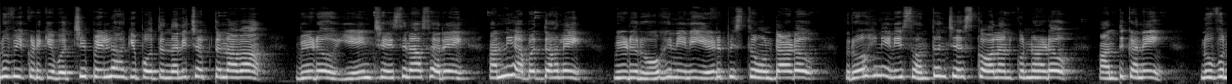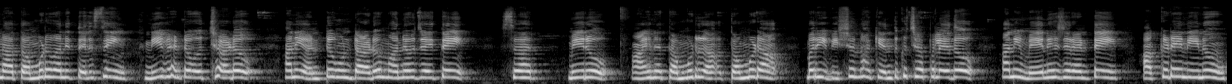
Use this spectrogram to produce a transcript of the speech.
నువ్వు ఇక్కడికి వచ్చి పెళ్ళి ఆగిపోతుందని చెప్తున్నావా? వీడు ఏం చేసినా సరే అన్ని అబద్ధాలే. వీడు రోహిణిని ఏడిపిస్తూ ఉంటాడు. రోహిణిని సొంతం చేసుకోవాలనుకున్నాడో అందుకని నువ్వు నా తమ్ముడు అని తెలిసి నీ వెంట వచ్చాడు అని అంటూ ఉంటాడు మనోజ్ అయితే. సార్ మీరు ఆయన తమ్ముడు తమ్ముడా? మరి ఈ విషయం నాకు ఎందుకు చెప్పలేదు? అని మేనేజర్ అంటే అక్కడే నేను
